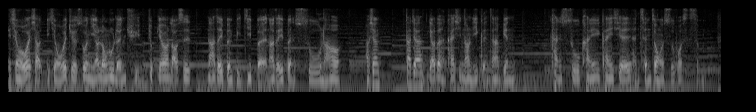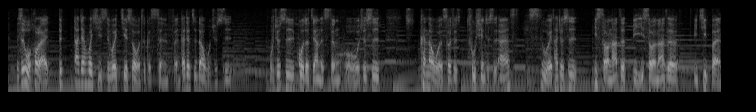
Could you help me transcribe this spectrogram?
以前我会小，以前我会觉得说，你要融入人群，就不要老是拿着一本笔记本，拿着一本书，然后好像大家聊得很开心，然后你一个人在那边看书，看一看一些很沉重的书或是什么。可是我后来就大家会其实会接受我这个身份，大家知道我就是。我就是过着这样的生活，我就是看到我的时候就出现，就是哎，思维他就是一手拿着笔，一手拿着笔记本，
